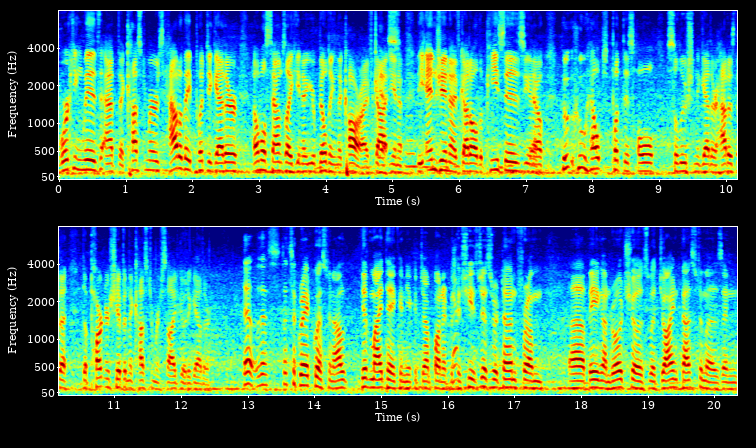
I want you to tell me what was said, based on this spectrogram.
working with at the customers? How do they put together? It almost sounds like you know you're building the car. I've got yes. you know mm -hmm. the engine. I've got all the pieces. You yeah. know who who helps put this whole solution together? How does the the partnership and the customer side go together? That, that's that's a great question. I'll give my take, and you can jump on it because she's just returned from uh, being on road shows with joint customers and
